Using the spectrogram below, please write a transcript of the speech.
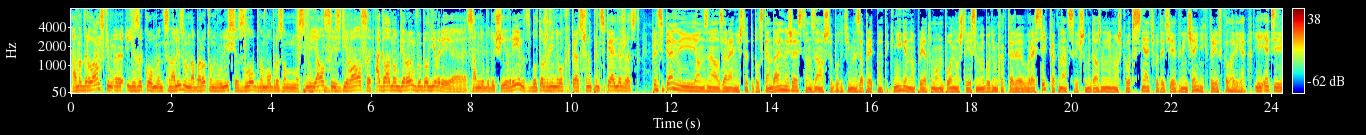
А над ирландским э, языком и национализмом, наоборот, он в Улисе злобным образом смеялся, издевался, а главным героем выбрал еврея, сам не будучи евреем. Это был тоже для него, как понимаю, совершенно принципиальный жест. Принципиально, и он знал заранее, что это был скандальный жест, он знал, что будет именно запрет на этой книге, но при этом он понял, что если мы будем как-то расти как нации, что мы должны немножко вот снять вот эти ограничения, которые есть в голове. И эти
